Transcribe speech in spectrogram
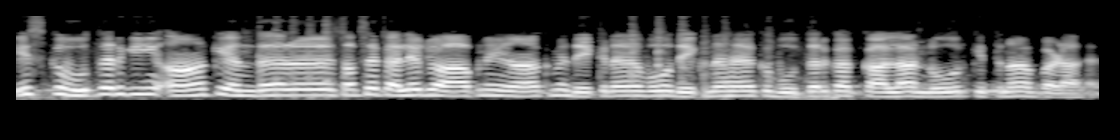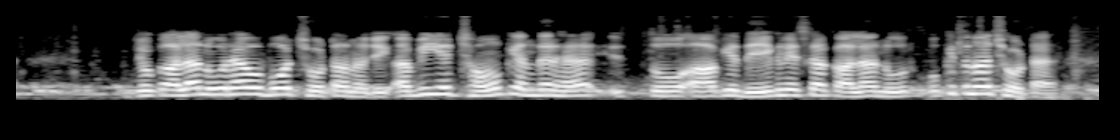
इस कबूतर की आँख के अंदर सबसे पहले जो आपने आँख में देखना है, वो देखना है कबूतर का काला नूर कितना बड़ा है। जो काला नूर है, वो बहुत छोटा होना चाहिए। अभी ये छाओ के अंदर है तो आप ये देख लें इसका काला नूर, वो कितना छोटा है।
